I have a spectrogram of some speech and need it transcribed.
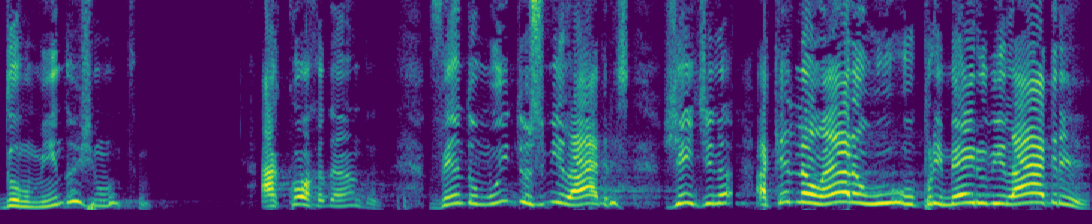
dormindo junto, acordando, vendo muitos milagres. Gente, não, aquele não era o, o primeiro milagre,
